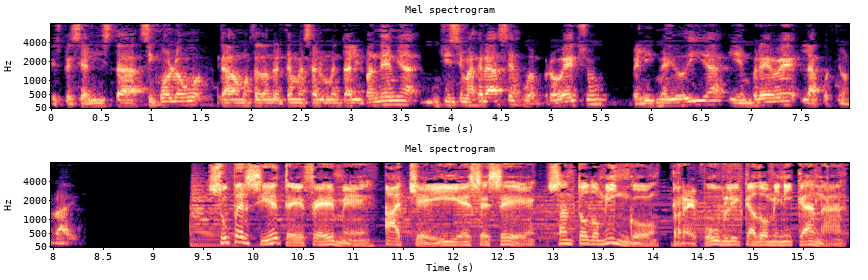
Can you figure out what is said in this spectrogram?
especialista psicólogo. Estábamos tratando el tema de salud mental y pandemia. Muchísimas gracias, buen provecho, feliz mediodía y en breve la cuestión radio. Super 7 FM, HISC, Santo Domingo, República Dominicana.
